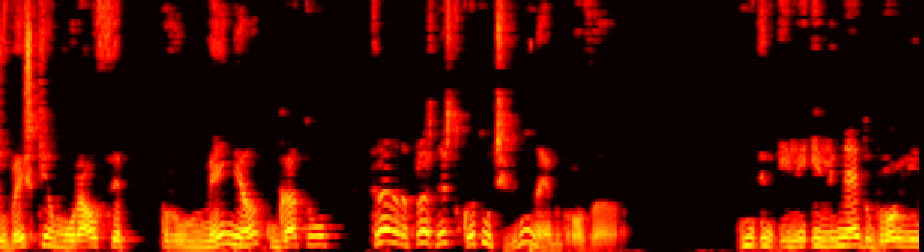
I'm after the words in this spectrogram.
човешкия морал се променя, когато трябва да направиш нещо, което очевидно не е добро за... Или, или не е добро, или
